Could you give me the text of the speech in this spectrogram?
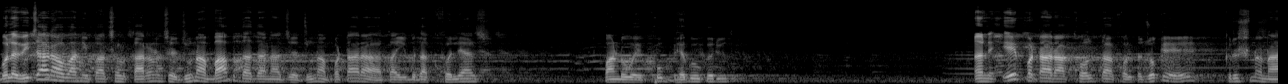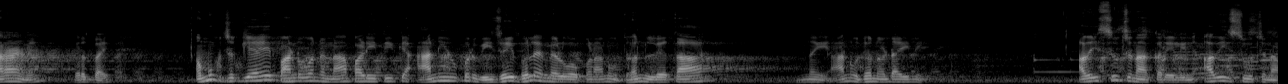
બોલે, વિચાર આવવાની પાછળ કારણ છે, જૂના બાપ દાદાના જે જૂના પટારા હતા, એ બધા ખોલ્યા છે. પાંડવોએ ખૂબ ભેગું કર્યું હતું. અને એ પટારા ખોલતા ખોલતા, જોકે કૃષ્ણ નારાયણે, ભરતભાઈ અમુક જગ્યાએ પાંડવોને ના પાડી હતી કે આની ઉપર વિજય ભલે મેળવો, પણ આનું ધન લેતા નહીં. આનું ધન અડાય નહીં. આવી સૂચના કરેલી ને આવી સૂચના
